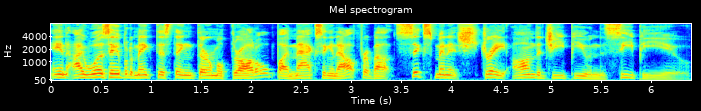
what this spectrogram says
And I was able to make this thing thermal throttle by maxing it out for about 6 minutes straight on the GPU and the CPU.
